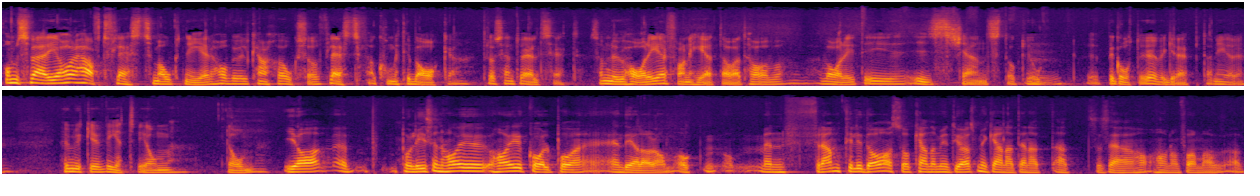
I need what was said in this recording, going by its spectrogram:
Om Sverige har haft flest som har åkt ner har vi väl kanske också flest som har kommit tillbaka procentuellt sett. Som nu har erfarenhet av att ha varit i istjänst och gjort, mm. begått övergrepp där nere. Hur mycket vet vi om dem? Ja, eh, polisen har ju, har ju koll på en del av dem. Och, men fram till idag så kan de inte göra så mycket annat än att, att, att säga, ha, ha någon form av, av,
